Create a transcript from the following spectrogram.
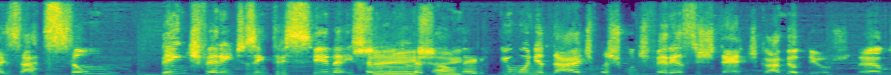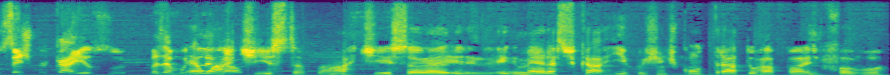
As artes são bem diferentes entre si, né? Isso sim, é muito legal, sim. né? Ele tem uma unidade, mas com diferença estética. Ah, meu Deus, né? Eu não sei explicar isso, mas é muito é legal. É um artista, é um artista. Ele, ele, merece ficar rico, gente. Contrata o rapaz, por favor.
